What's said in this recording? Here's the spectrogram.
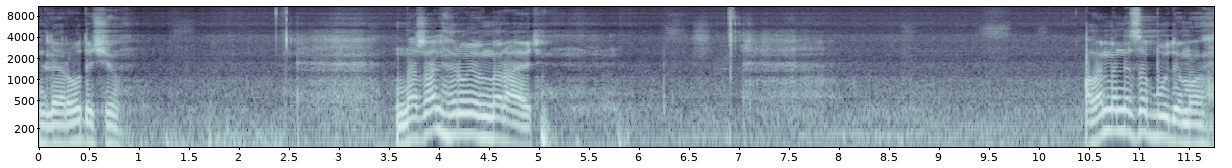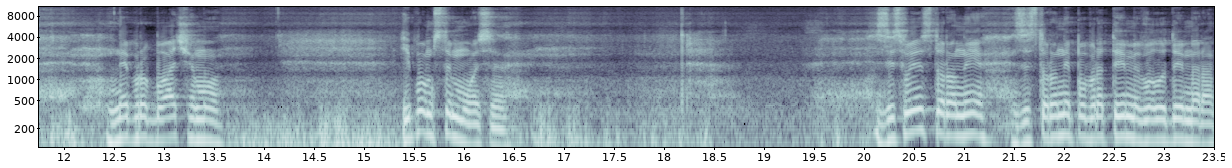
для родичів. На жаль, герої вмирають. Але ми не забудемо, не пробачимо і помстимося. Зі своєї сторони, зі сторони побратимів Володимира,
